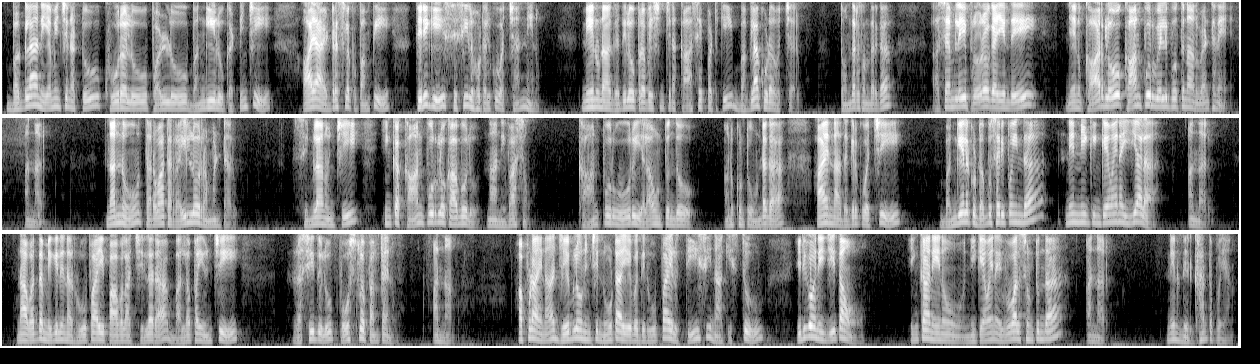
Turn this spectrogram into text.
బగ్లా నియమించినట్టు కూరలు పళ్ళు బంగీలు కట్టించి ఆయా అడ్రస్లకు పంపి తిరిగి సిసీల్ హోటల్కు వచ్చాను నేను. నేను నా గదిలో ప్రవేశించిన కాసేపటికి బగ్లా కూడా వచ్చారు. తొందర తొందరగా అసెంబ్లీ ప్రోరోగ్ అయ్యింది. నేను కారులో కాన్పూర్ వెళ్ళిపోతున్నాను వెంటనే అన్నారు. నన్ను తర్వాత రైల్లో రమ్మంటారు. సిమ్లా నుంచి ఇంకా కాన్పూర్లో కాబోలు నా నివాసం. కాన్పూర్ ఊరు ఎలా ఉంటుందో అనుకుంటూ ఉండగా ఆయన నా దగ్గరకు వచ్చి బంగేలకు డబ్బు సరిపోయిందా? నేను నీకు ఇంకేమైనా ఇయ్యాలా? అన్నారు. నా వద్ద మిగిలిన రూపాయి పావలా చిల్లర బల్లపై ఉంచి రసీదులు పోస్ట్లో పంపాను అన్నాను. అప్పుడు ఆయన జేబులో నుంచి నూట ఏబది రూపాయలు తీసి నాకిస్తూ ఇదిగో నీ జీతం ఇంకా నేను నీకేమైనా ఇవ్వవలసి ఉంటుందా? అన్నారు. నేను నిర్ఘాంతపోయాను.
